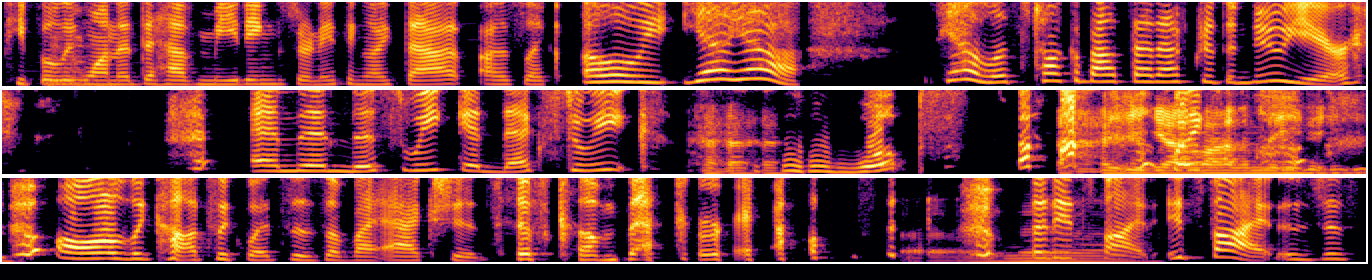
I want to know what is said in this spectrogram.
People who Mhm. wanted to have meetings or anything like that. I was like, oh yeah, yeah. Yeah, let's talk about that after the new year. and then this week and next week, whoops. you got Like, a lot of meetings. All the consequences of my actions have come back around. Oh, but it's fine. It's fine. It's just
